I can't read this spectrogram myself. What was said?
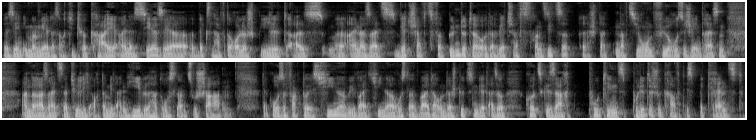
Wir sehen immer mehr, dass auch die Türkei eine sehr, sehr wechselhafte Rolle spielt als äh, einerseits Wirtschaftsverbündeter oder Wirtschaftstransitnation für russische Interessen, andererseits natürlich auch damit einen Hebel hat, Russland zu schaden. Der große Faktor ist China, wie weit China Russland weiter unterstützen wird. Also kurz gesagt, Putins politische Kraft ist begrenzt.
